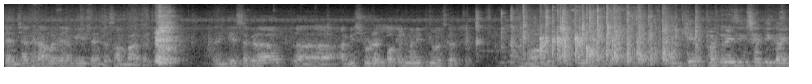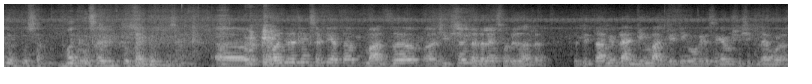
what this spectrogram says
त्यांच्या घरामध्ये आम्ही त्यांचा सांभाळ करतो. आणि हे सगळं आम्ही स्टुडंट पॉकेट मनी थ्रूच करतो. फंड रेझिंगसाठी काय करतो सांग मत कसा विकतो काय करतो सांग फंड रेझिंगसाठी आता माझं शिक्षण नेदरलँड्समध्ये झालं. तर तिथं आम्ही ब्रँडिंग मार्केटिंग वगैरे सगळ्या गोष्टी शिकल्यामुळं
